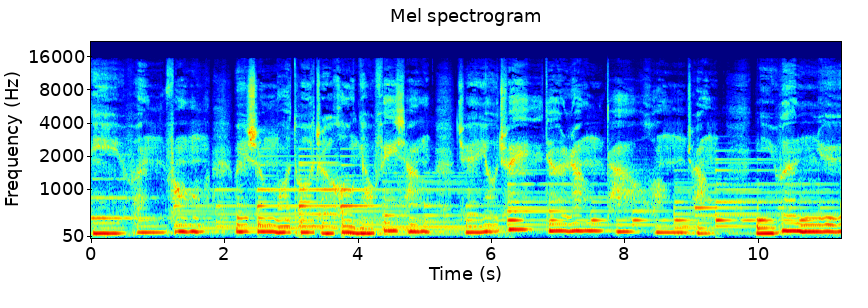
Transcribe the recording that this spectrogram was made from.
你问风为什么拖着候鸟飞翔，却又吹得让它慌张？你问雨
